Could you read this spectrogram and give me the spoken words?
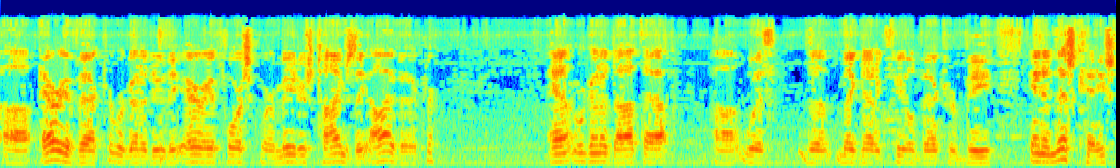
uh, area vector, we're going to do the area 4 square meters times the I vector. And we're going to dot that uh, with the magnetic field vector B. And in this case,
